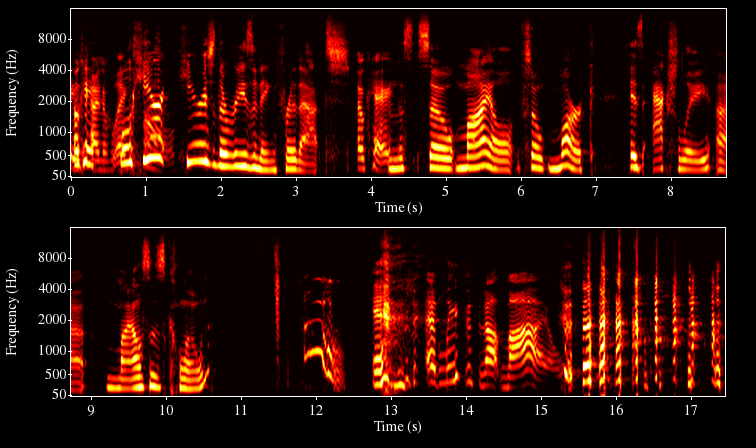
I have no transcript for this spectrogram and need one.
is Okay, kind of like. well, here oh, here is the reasoning for that. okay. And this so Mile so Mark is actually uh Miles's clone. Oh, And at least it's not Miles.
